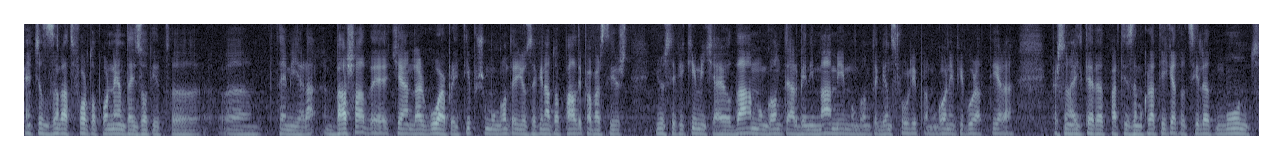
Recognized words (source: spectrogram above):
kanë qenë zëra të fortë oponentë ndaj zotit themi Basha dhe që janë larguar prej tij, për shembull mungonte Jozefina Topalli pavarësisht një justifikimi që ajo dha, mungonte Arben Imami, mungonte Genc Ruli, pra mungonin figura të tjera, personalitete të Partisë Demokratike, të cilët mund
